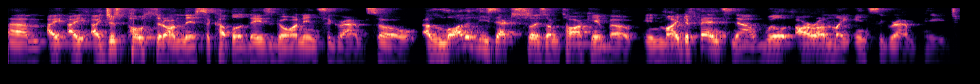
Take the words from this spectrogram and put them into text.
Um, I, I, I, just posted on this a couple of days ago on Instagram. So a lot of these exercises I'm talking about, in my defense now, will are on my Instagram page.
